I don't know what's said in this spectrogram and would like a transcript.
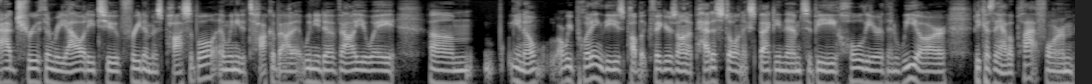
add truth and reality to freedom as possible. And we need to talk about it. We need to evaluate, um, you know, are we putting these public figures on a pedestal and expecting them to be holier than we are because they have a platform?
